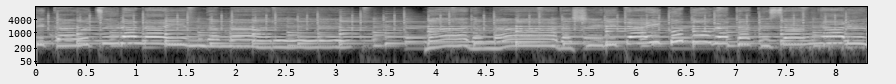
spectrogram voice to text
しか映らないんだまる。まだまだ知りたいことがたくさんある。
